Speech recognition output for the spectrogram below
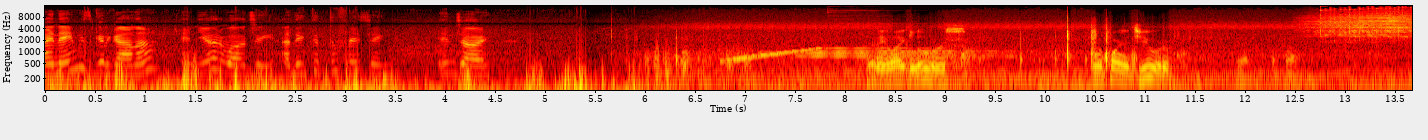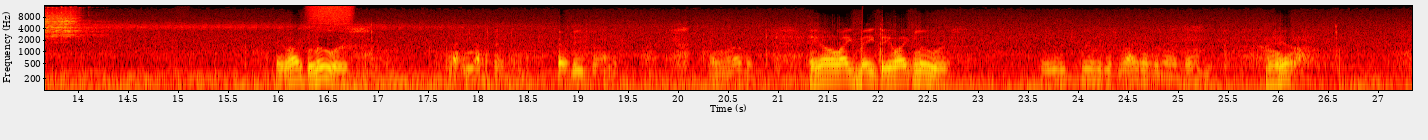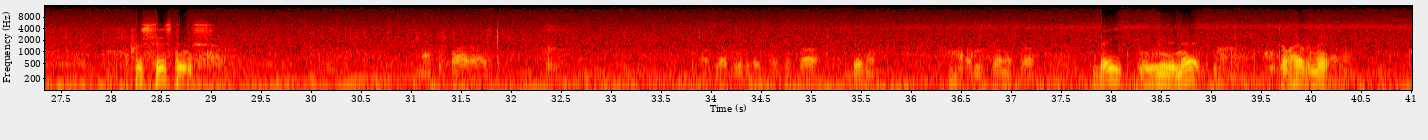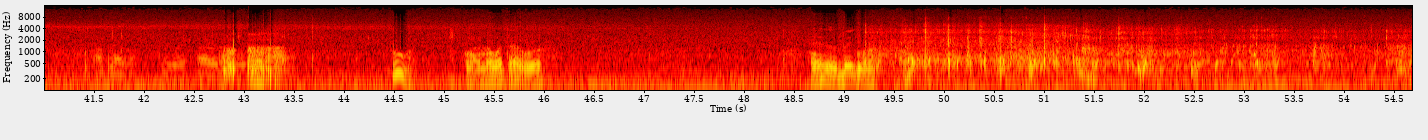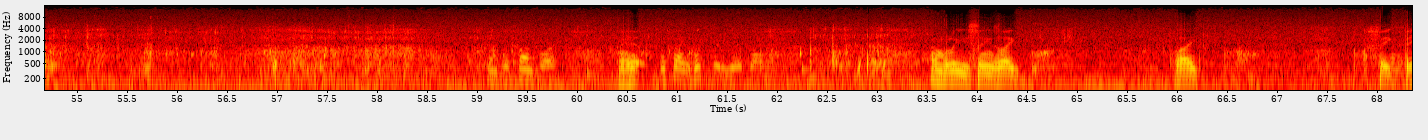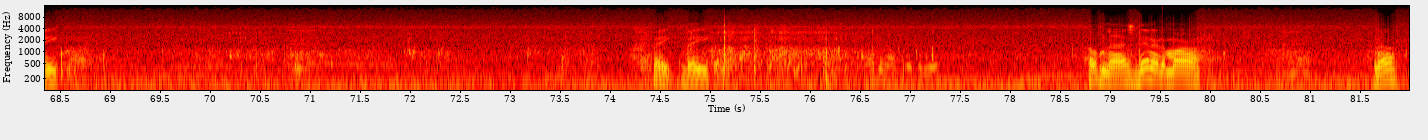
My name is Gergana and you're watching Addicted to Fishing. Enjoy! They like lures. Gonna point at you or the... Yeah. They like lures. I love it. Every time. I love it. They don't like bait, they like lures. We were, we were just right over there. Yeah. Persistence. Knock the fire out. Watch how big it is. There's a dog. Big one. I'll be finished, bro. Bait, you need a net? Don't have a net. I'll grab it. Fire it. Ooh, I don't know what that was. That is a big one. Simple fun for it. Yeah, Looks like looks pretty good? I don't believe these things like, like fake bait. Fake bait. Hope not. It's dinner tomorrow. No?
